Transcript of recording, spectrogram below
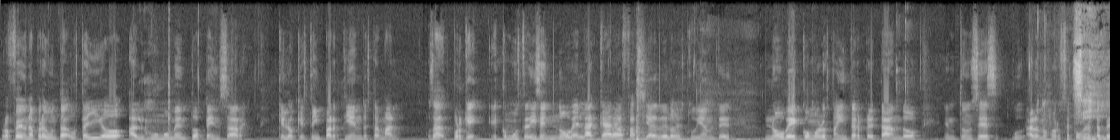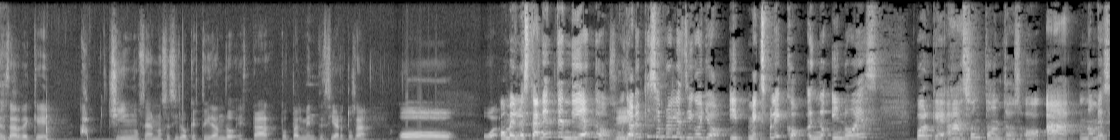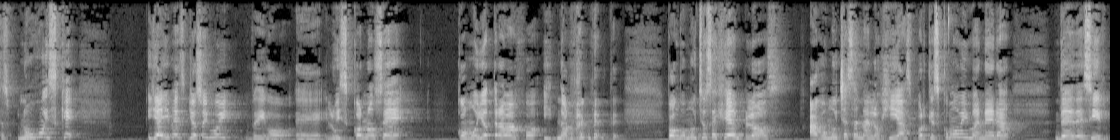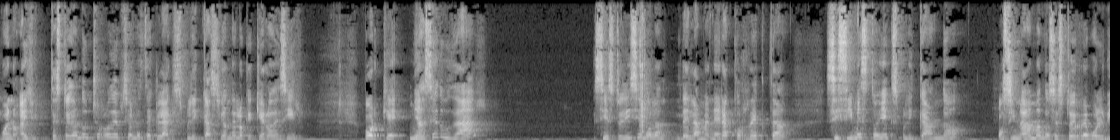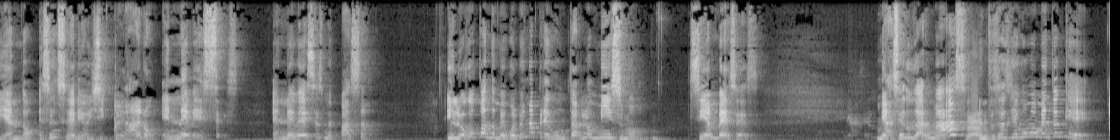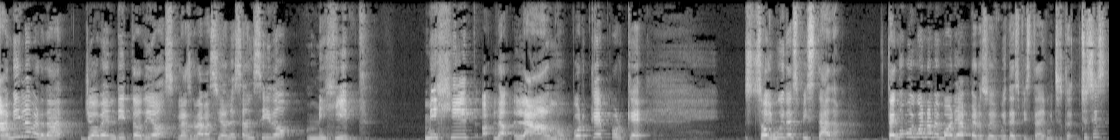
Profe, una pregunta. ¿Usted ha llegado algún momento a pensar que lo que está impartiendo está mal? O sea, porque es como usted dice, no ve la cara facial de los estudiantes, no ve cómo lo están interpretando. Entonces, a lo mejor se pone a pensar de que, ah, ching, o sea, no sé si lo que estoy dando está totalmente cierto. O sea, o... O, me lo están entendiendo. Ya ven que siempre les digo yo, y me explico, y no es porque, ah, son tontos, o, ah, no me... No, es que... Y ahí ves, yo soy muy, digo, eh, Luis conoce cómo yo trabajo y normalmente pongo muchos ejemplos, hago muchas analogías, porque es como mi manera de decir, bueno, te estoy dando un chorro de opciones de la explicación de lo que quiero decir, porque me hace dudar si estoy diciendo de la manera correcta, si sí me estoy explicando o si nada más los estoy revolviendo. Es en serio, y sí, claro, N veces, N veces me pasa. Y luego cuando me vuelven a preguntar lo mismo 100 veces, me hace dudar más. Entonces llega un momento en que a mí la verdad, yo bendito Dios, las grabaciones han sido mi hit. Mi hit, la, amo. ¿Por qué? Porque soy muy despistada. Tengo muy buena memoria, pero soy muy despistada en muchas cosas. Entonces,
